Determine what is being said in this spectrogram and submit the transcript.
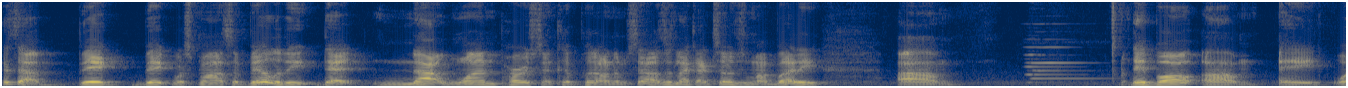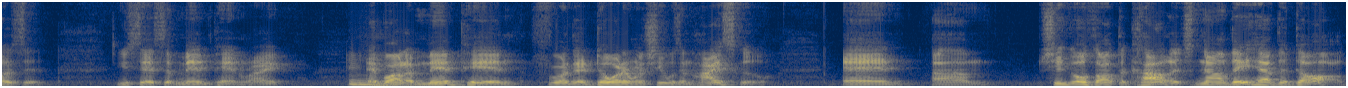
it's a big, big responsibility that not one person could put on themselves. It's like I told you, my buddy. Um, they bought um, a what is it? You said it's a min pin, right? They bought a min pin for their daughter when she was in high school, and um, she goes off to college. Now they have the dog,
